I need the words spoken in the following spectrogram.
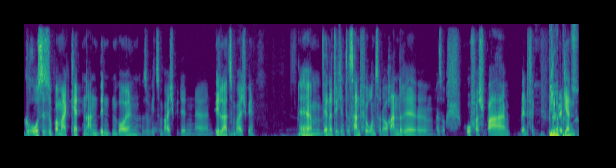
große Supermarktketten anbinden wollen, also wie zum Beispiel den äh, Billa zum Beispiel. Ähm, Wäre natürlich interessant für uns oder auch andere, äh, also Hofer Spar, im Endeffekt Billa Plus.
